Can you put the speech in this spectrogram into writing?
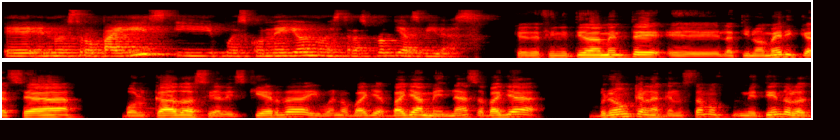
eh, en nuestro país y pues con ello nuestras propias vidas. Que definitivamente eh, Latinoamérica sea volcado hacia la izquierda y bueno, vaya, vaya amenaza, vaya bronca en la que nos estamos metiendo los,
